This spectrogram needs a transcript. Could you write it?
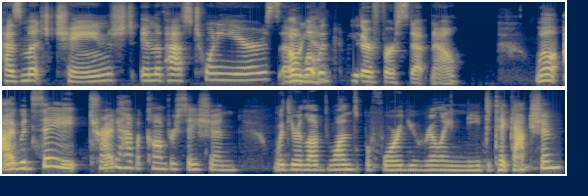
Has much changed in the past 20 years? Uh, Oh, what yeah. would be their first step now? Well, I would say try to have a conversation with your loved ones before you really need to take action.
